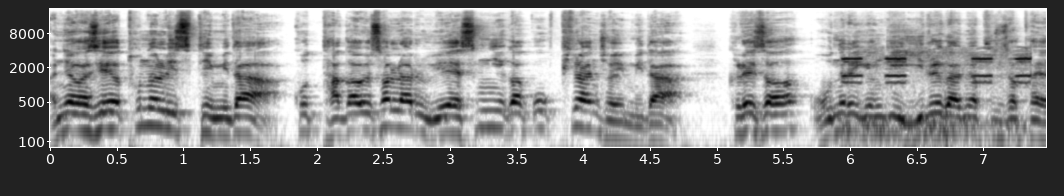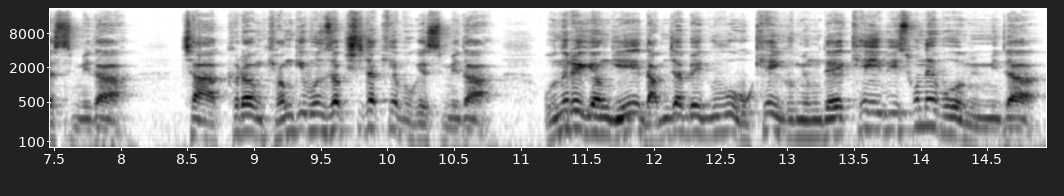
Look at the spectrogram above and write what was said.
안녕하세요. 토널리스트입니다. 곧 다가올 설날을 위해 승리가 꼭 필요한 저입니다. 그래서 오늘의 경기 이를 가며 분석하였습니다. 자, 그럼 경기 분석 시작해 보겠습니다. 오늘의 경기 남자 배구 OK금융 대 KB 손해보험입니다.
